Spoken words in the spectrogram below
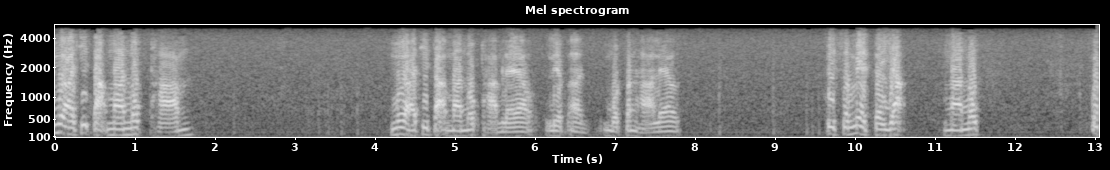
เมื่ออจิตตมานกถาม เมื่ออาชิตามานกถามแล้ว เรียบหมดปัญหาแล้ว ติสเมตยะมานกก็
